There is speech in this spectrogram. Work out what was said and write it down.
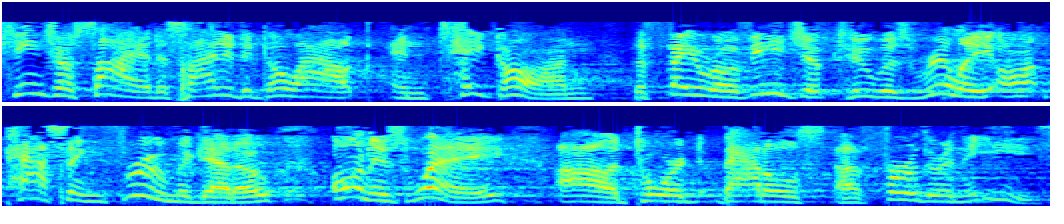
King Josiah decided to go out and take on the Pharaoh of Egypt, who was really on, passing through Megiddo on his way uh, toward battles uh, further in the east.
